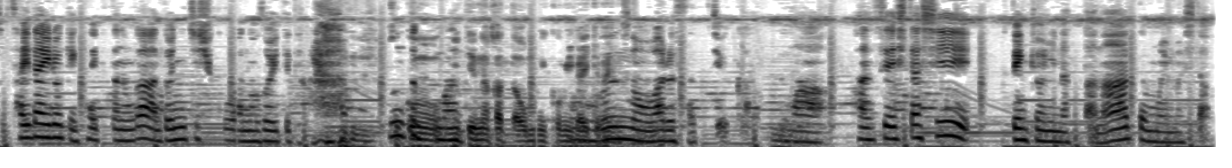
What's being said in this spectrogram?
最大料金書いてたのが土日祝が覗いてたから、うん。そこも見てなかった思い込みがいけないです、運の悪さっていうか、うん。まあ、反省したし、勉強になったなって思いました。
